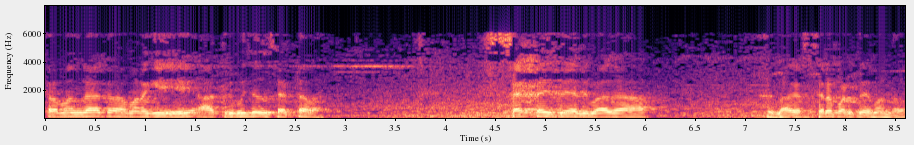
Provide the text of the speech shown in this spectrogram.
క్రమంగా మనకి ఆ త్రిభుజం సెట్ అవ్వాలి. సెట్ అయితే అది బాగా బాగా స్థిరపడితే మనలో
